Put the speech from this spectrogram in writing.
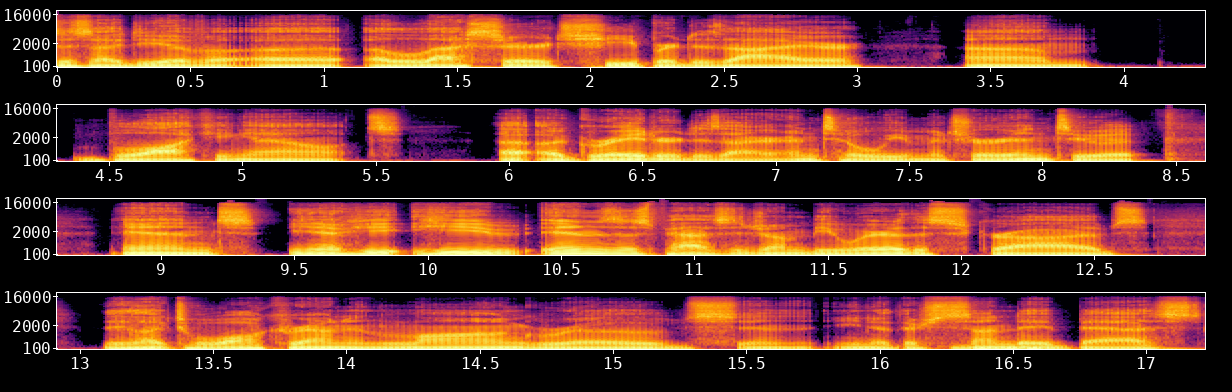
this idea of a, a, a lesser cheaper desire um, blocking out a, a greater desire until we mature into it and you know he he ends this passage on beware the scribes they like to walk around in long robes and you know their mm-hmm. sunday best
